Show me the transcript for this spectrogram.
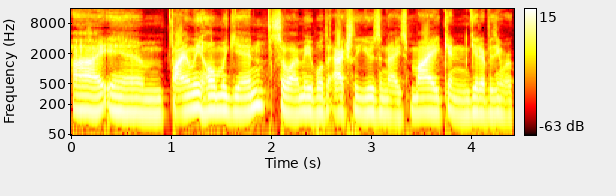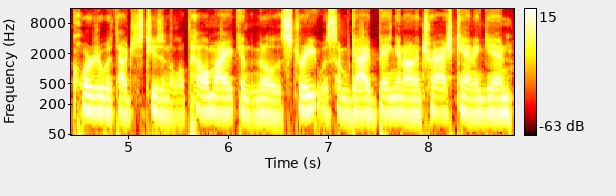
I am finally home again, so I'm able to actually use a nice mic and get everything recorded without just using a lapel mic in the middle of the street with some guy banging on a trash can again.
